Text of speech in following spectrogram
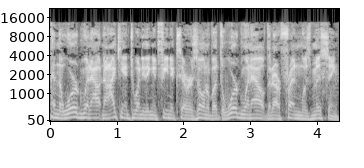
And the word went out. Now I can't do anything in Phoenix, Arizona, but the word went out that our friend was missing,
